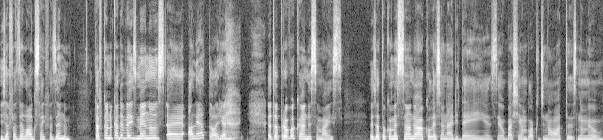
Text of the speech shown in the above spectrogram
e já fazer logo, sair fazendo, tá ficando cada vez menos é, aleatória. eu tô provocando isso mais. Eu já tô começando a colecionar ideias. Eu baixei um bloco de notas no meu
